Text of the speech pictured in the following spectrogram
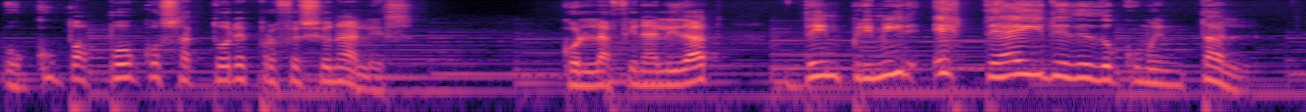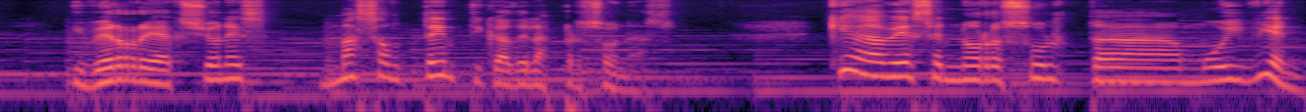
ocupa pocos actores profesionales, con la finalidad de imprimir este aire de documental y ver reacciones más auténticas de las personas, que a veces no resulta muy bien,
